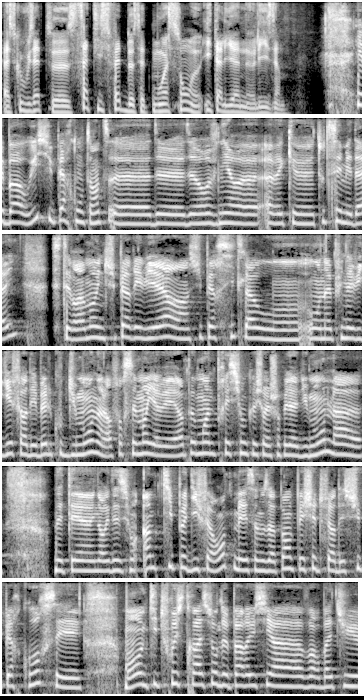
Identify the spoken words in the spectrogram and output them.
Est-ce que vous êtes euh, satisfaite de cette moisson euh, italienne, Lise? Eh bah oui, super contente euh, de, de, revenir euh, avec euh, toutes ces médailles. C'était vraiment une super rivière, un super site là où on, a pu naviguer, faire des belles coupes du monde. Alors forcément, il y avait un peu moins de pression que sur les championnats du monde. Là, on était une organisation un petit peu différente, mais ça nous a pas empêché de faire des super courses et bon, une petite frustration de pas réussir à avoir battu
